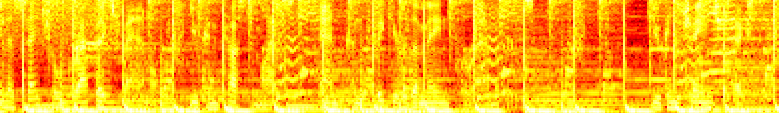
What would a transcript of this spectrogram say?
In Essential Graphics panel, you can customize and configure the main parameters. You can change text.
